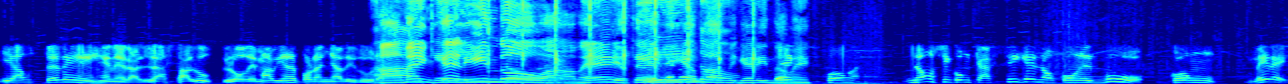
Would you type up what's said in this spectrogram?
Y a ustedes en general, la salud. Lo demás viene por añadidura. Amén. qué Qué, lindo. lindo. Amén. Y usted Qué lindo. papi. Qué lindo. Eh, Amén. No, si con cacique no, con el búho, con... Mire,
